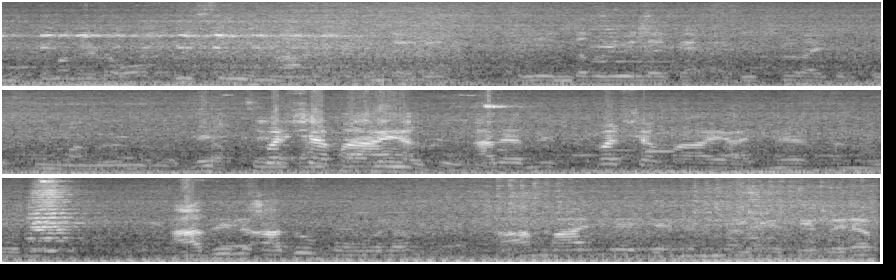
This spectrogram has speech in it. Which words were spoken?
മുഖ്യമന്ത്രിയുടെ ഓഫീസിൽ നിന്നാണ് ഇതിന്റെ ഒരു ഈ ഇന്റർവ്യൂവിലേക്ക് അഡീഷണൽ ആയിട്ട് ഒരു ക്വസ്റ്റ്യൻ വന്നതെന്നുള്ള നിഷ്പക്ഷമായ അതെ നിഷ്പക്ഷമായ അന്വേഷണങ്ങളും അതിൽ അതുമൂലം സാമാന്യ ജനങ്ങളെ വിവരം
